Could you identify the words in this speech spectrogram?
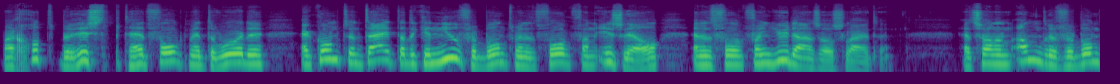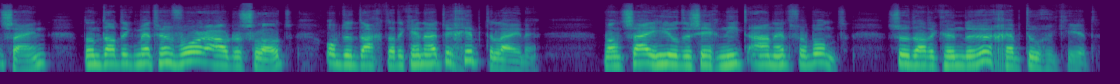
Maar God berispt het volk met de woorden: Er komt een tijd dat ik een nieuw verbond met het volk van Israël en het volk van Juda zal sluiten. Het zal een ander verbond zijn dan dat ik met hun voorouders sloot op de dag dat ik hen uit Egypte leidde. Want zij hielden zich niet aan het verbond, zodat ik hun de rug heb toegekeerd.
